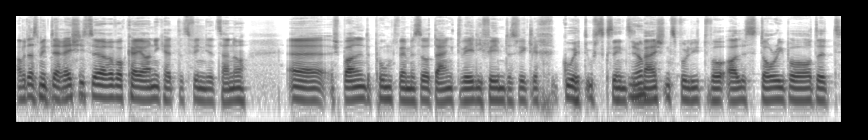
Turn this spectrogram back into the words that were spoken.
Aber das mit den Regisseuren, die keine Ahnung hat, das finde ich jetzt auch noch äh, spannender Punkt, wenn man so denkt, welche Filme das wirklich gut aussehen sind. Ja. Meistens von Leuten, die alles storyboardet,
